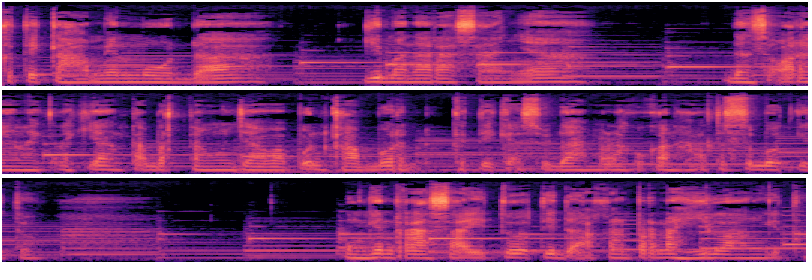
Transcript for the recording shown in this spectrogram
Ketika hamil muda gimana rasanya dan seorang laki-laki yang tak bertanggung jawab pun kabur ketika sudah melakukan hal tersebut gitu. Mungkin rasa itu tidak akan pernah hilang gitu.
